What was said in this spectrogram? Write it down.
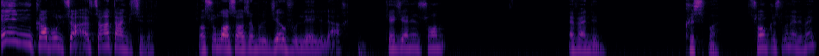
en kabul sa saat hangisidir? Resulullah sallallahu aleyhi ve sellem cevful leylil. Gecenin son efendim kısmı. Son kısmı ne demek?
